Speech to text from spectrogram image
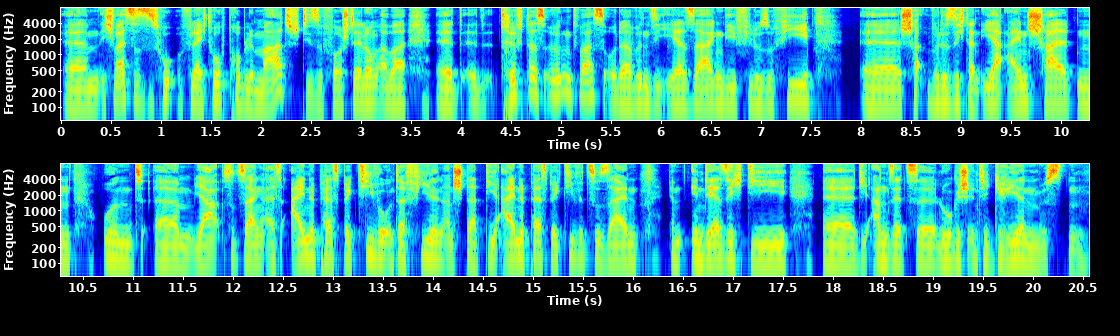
Ähm, ich weiß, das ist ho vielleicht hochproblematisch, diese Vorstellung, aber äh, äh, trifft das irgendwas oder würden Sie eher sagen, die Philosophie äh, würde sich dann eher einschalten und ähm, ja sozusagen als eine Perspektive unter vielen, anstatt die eine Perspektive zu sein, in, in der sich die, äh, die Ansätze logisch integrieren müssten.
